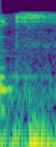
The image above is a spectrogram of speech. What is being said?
よ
